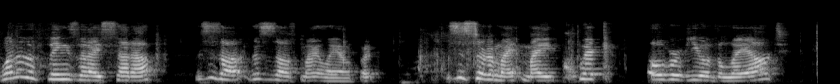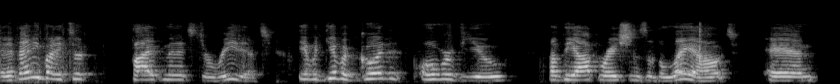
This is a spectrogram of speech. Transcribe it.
one of the things that I set up, this is off, this is off my layout, but this is sort of my my quick overview of the layout. And if anybody took five minutes to read it, it would give a good overview of the operations of the layout, and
